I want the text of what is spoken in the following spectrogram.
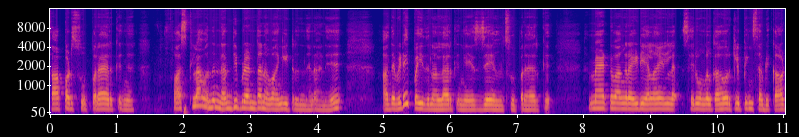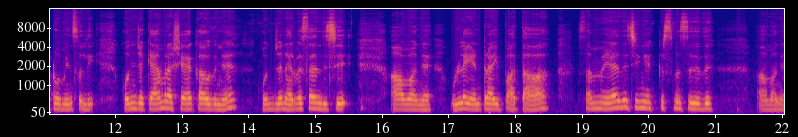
சாப்பாடு சூப்பராக இருக்குங்க. ஃபஸ்ட்லாம் வந்து நந்தி பிராண்ட் தான் நான் வாங்கிட்டு இருந்தேன் நான். அதை விட இப்போ இது நல்லா இருக்குங்க. எஸ்ஜேஎல் சூப்பராக இருக்குது மேட் வாங்குகிற ஐடியாலாம் இல்லை. சரி உங்களுக்காக ஒரு கிளிப்பிங்ஸ் அப்படி காட்டுவோமேன்னு சொல்லி. கொஞ்சம் கேமரா ஷேக் ஆகுதுங்க. கொஞ்சம் நர்வஸாக இருந்துச்சு. ஆமாங்க. உள்ளே என்ட்ராகி பார்த்தா செம்மையாக இருந்துச்சுங்க கிறிஸ்மஸ் இது. ஆமாங்க.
